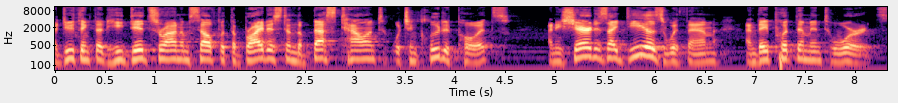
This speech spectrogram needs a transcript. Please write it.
I do think that he did surround himself with the brightest and the best talent, which included poets, and he shared his ideas with them, and they put them into words.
